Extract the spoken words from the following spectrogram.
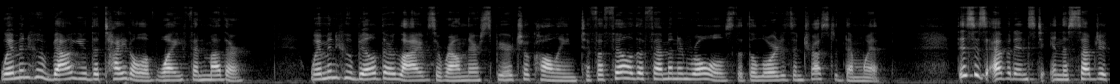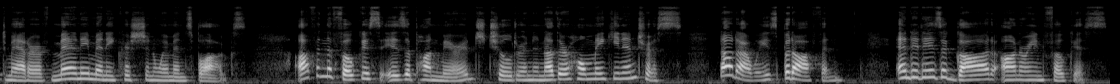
women who value the title of wife and mother, women who build their lives around their spiritual calling to fulfill the feminine roles that the Lord has entrusted them with. This is evidenced in the subject matter of many, many Christian women's blogs. Often the focus is upon marriage, children, and other homemaking interests. Not always, but often. And it is a God honoring focus.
